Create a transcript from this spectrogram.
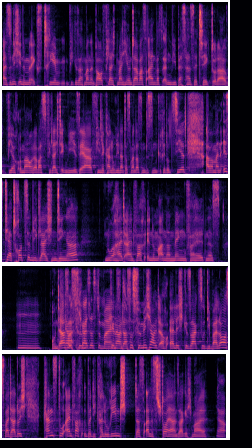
also nicht in einem Extrem, wie gesagt, man baut vielleicht mal hier und da was ein, was irgendwie besser sättigt oder wie auch immer oder was vielleicht irgendwie sehr viele Kalorien hat, dass man das ein bisschen reduziert. Aber man isst ja trotzdem die gleichen Dinge, nur halt einfach in einem anderen Mengenverhältnis. Mhm. Und das ja, ist für, ich weiß, was du meinst. Genau, das ist für mich halt auch ehrlich gesagt so die Balance, weil dadurch kannst du einfach über die Kalorien das alles steuern, sage ich mal. Ja.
